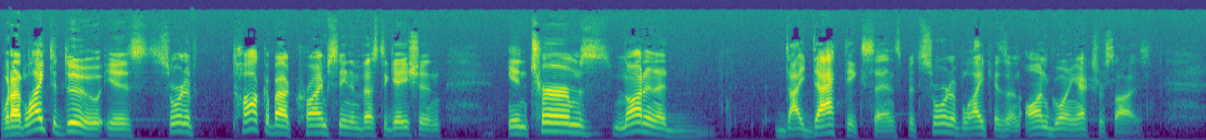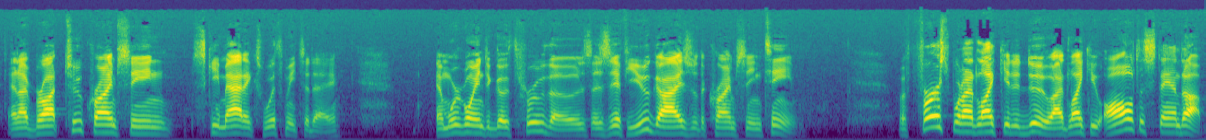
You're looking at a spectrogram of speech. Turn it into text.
What I'd like to do is sort of talk about crime scene investigation in terms, not in a didactic sense, but sort of like as an ongoing exercise. And I brought two crime scene schematics with me today and we're going to go through those as if you guys are the crime scene team. But first, what I'd like you to do, I'd like you all to stand up,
